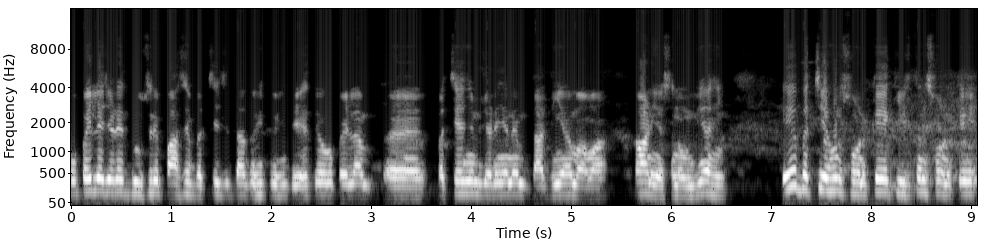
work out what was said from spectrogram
ਉਹ ਪਹਿਲੇ ਜਿਹੜੇ ਦੂਸਰੇ ਪਾਸੇ ਬੱਚੇ, ਜਿੱਦਾਂ ਤੁਸੀਂ ਤੁਸੀਂ ਦੇਖਦੇ ਹੋ ਪਹਿਲਾਂ, ਅਹ ਬੱਚੇ ਜਿਹੜੀਆਂ ਨੇ ਦਾਦੀਆਂ, ਮਾਵਾਂ, ਕਹਾਣੀਆਂ ਸੁਣਾਉਂਦੀਆਂ ਸੀ। ਇਹ ਬੱਚੇ ਹੁਣ ਸੁਣ ਕੇ, ਕੀਰਤਨ ਸੁਣ ਕੇ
